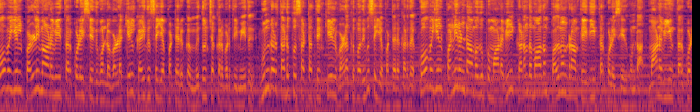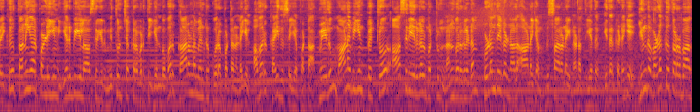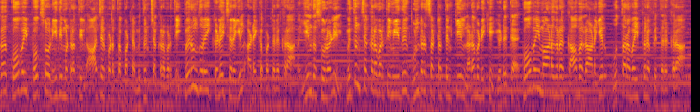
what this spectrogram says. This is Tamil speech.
கோவையில் பள்ளி மாணவி தற்கொலை செய்து கொண்ட வழக்கில் கைது செய்யப்பட்டிருக்கும் மிதுன் சக்கரவர்த்தி மீது குண்டர் தடுப்பு சட்டத்தின் கீழ் வழக்கு பதிவு செய்யப்பட்டிருக்கிறது. கோவையில் பன்னிரெண்டாம் வகுப்பு மாணவி கடந்த மாதம் பதினொன்றாம் தேதி தற்கொலை செய்து கொண்டார். மாணவியின் தற்கொலைக்கு தனியார் பள்ளியின் இயற்பியல் ஆசிரியர் மிதுன் சக்கரவர்த்தி என்பவர் காரணம் என்று கூறப்பட்ட நிலையில் அவர் கைது செய்யப்பட்டார். மேலும் மாணவியின் பெற்றோர் ஆசிரியர்கள் மற்றும் நண்பர்களிடம் குழந்தைகள் நல ஆணையம் விசாரணை நடத்தியது. இதற்கிடையே இந்த வழக்கு தொடர்பாக கோவை போக்சோ நீதிமன்றத்தில் கைப்படுத்தப்பட்ட மிதுன் சக்கரவர்த்தி பெருந்துறை கிளை சிறையில் அடைக்கப்பட்டிருக்கிறார் இந்த சூழலில் மிதுன் சக்கரவர்த்தி மீது குண்டர் சட்டத்தின் கீழ் நடவடிக்கை எடுக்க கோவை மாநகர காவல் ஆணையர் உத்தரவை பிறப்பித்திருக்கிறார்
